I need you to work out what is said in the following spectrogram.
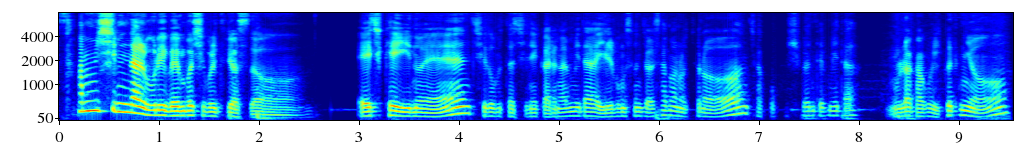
30날 우리 멤버십을 드렸어. HK 이노엔 지금부터 진입 가능합니다. 일봉 손절 45,000원 잡고 보시면 됩니다. 올라가고 있거든요.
